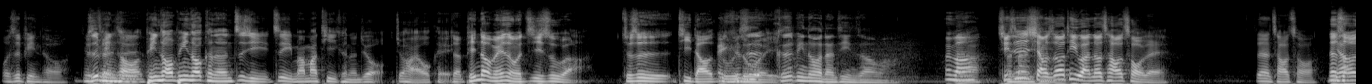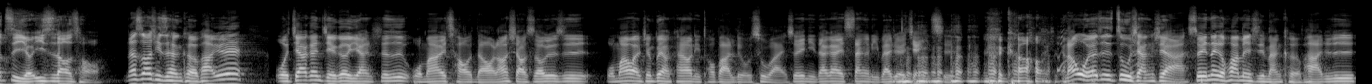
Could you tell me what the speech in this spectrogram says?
我是平头，你是平头，平头平头可能自己自己妈妈剃，可能就就还 OK。对，平头没什么技术啊，就是剃刀撸一撸而已。可是平头很难剃，你知道吗？会吗？其实小时候剃完都超丑的，真的超丑。那时候自己有意识到丑，那时候其实很可怕，因为。我家跟杰哥一样，就是我妈会操刀，然后小时候就是我妈完全不想看到你头发流出来，所以你大概三个礼拜就会剪一次。靠！然后我又是住乡下，所以那个画面其实蛮可怕，就是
